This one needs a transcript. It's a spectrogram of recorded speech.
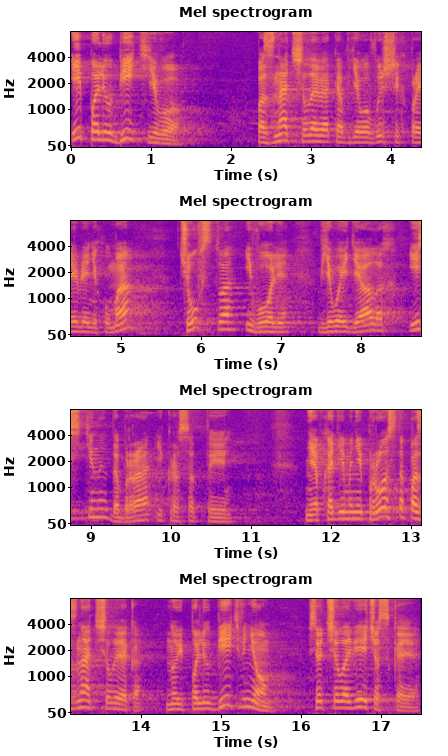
и полюбить его. Познать человека в его высших проявлениях ума, чувства и воли, в его идеалах истины, добра и красоты. Необходимо не просто познать человека, но и полюбить в нем все человеческое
